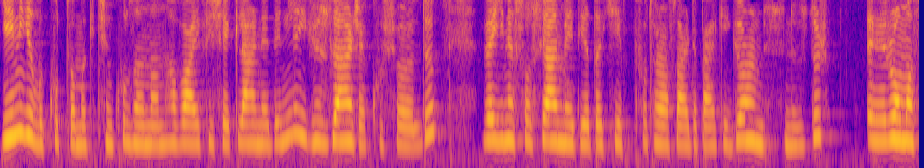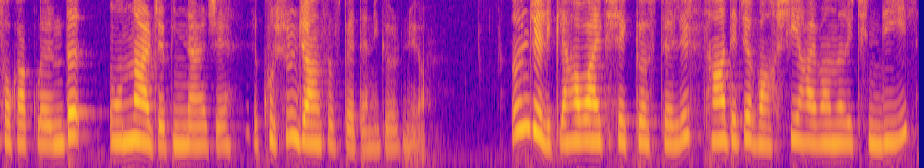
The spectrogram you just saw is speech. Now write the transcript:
yeni yılı kutlamak için kullanılan havai fişekler nedeniyle yüzlerce kuş öldü ve yine sosyal medyadaki fotoğraflarda belki görmüşsünüzdür. E, Roma sokaklarında onlarca binlerce kuşun cansız bedeni görünüyor. Öncelikle havai fişek gösterileri sadece vahşi hayvanlar için değil,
